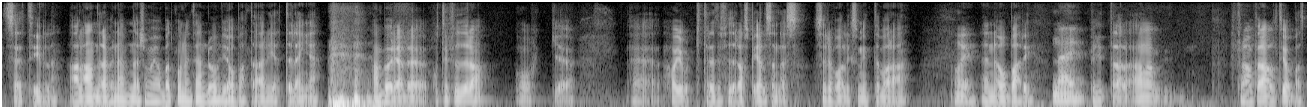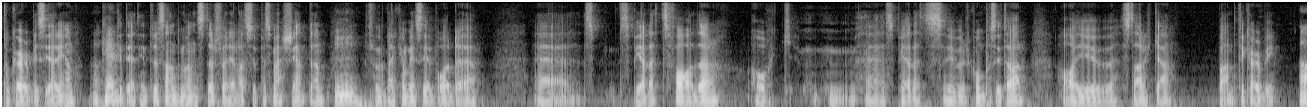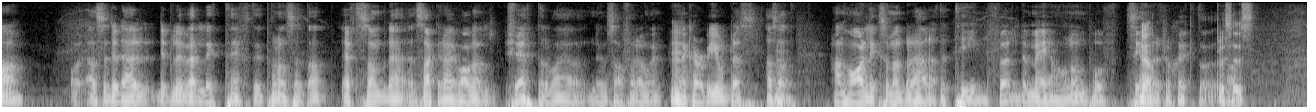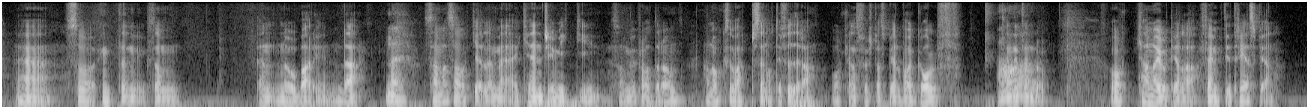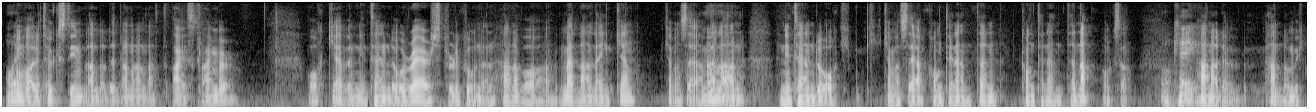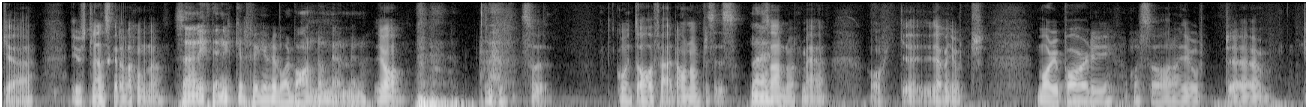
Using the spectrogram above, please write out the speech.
sett till alla andra vi nämner som har jobbat på Nintendo. Jobbat där jättelänge. Han började 84 och eh, eh, har gjort 34 spel sedan dess. Så det var liksom inte bara Oj. en nobody. Nej, Vi hittar, han har framförallt jobbat på Kirby-serien. okej. Vilket är ett intressant mönster för hela Super Smash egentligen. Mm, För där kan man ju se både eh, sp- spelets fader och mm, eh, spelets huvudkompositör har ju starka band till Kirby. ja. Alltså det där, det blev väldigt häftigt på något sätt att eftersom det här, Sakurai var väl 21 eller vad jag nu sa förra gången. Mm. När Kirby gjordes. Alltså Mm. att han har liksom ändå det här att ett team följde med honom på senare projekt. Och, Precis. Eh, så inte liksom en nobody där. Ja. Nej. Samma sak gäller med Kenji Miki som vi pratade om. Han har också varit sedan 84 och hans första spel var Golf till Ah, Nintendo. Och han har gjort hela 53 spel och Oj. varit högst inblandad i bland annat Ice Climber och även Nintendo och Rares produktioner. Han har varit mellanlänken kan man säga mellan Nintendo och kan man säga kontinenten, kontinenterna också. Okej. Han hade hand om mycket utländska relationer. Så en riktig nyckelfigur i vår barndom mer eller mindre. Ja. så går inte att avfärda honom precis. Nej. Så han har varit med och eh, även gjort Mario Party och så har han gjort eh,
